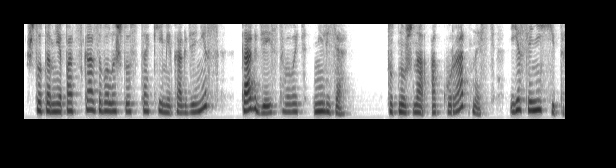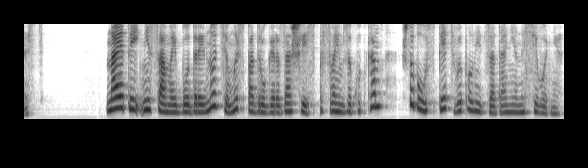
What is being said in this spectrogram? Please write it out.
Что-то мне подсказывало, что с такими, как Денис, так действовать нельзя. Тут нужна аккуратность, если не хитрость. На этой не самой бодрой ноте мы с подругой разошлись по своим закуткам, чтобы успеть выполнить задание на сегодня.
